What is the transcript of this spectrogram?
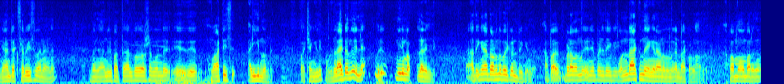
ഞാൻ ടെക് സർവീസ് മാനാണ് അപ്പോൾ ഞാനൊരു പത്ത് നാൽപ്പത് വർഷം കൊണ്ട് ഇത് വാട്ടീസ് അടിക്കുന്നുണ്ട്. പക്ഷെങ്കിൽ കൂടുതലായിട്ടൊന്നുമില്ല ഒരു മിനിമം ലെവലിൽ അതിങ്ങനെ തുടർന്ന് പോയിക്കൊണ്ടിരിക്കുന്നത് അപ്പോൾ ഇവിടെ വന്നു കഴിഞ്ഞപ്പോഴത്തേക്ക് ഉണ്ടാക്കുന്നത് എങ്ങനെയാണെന്നൊന്ന് കണ്ടാൽ കൊള്ളാമെന്നുണ്ട് അപ്പം മോൻ പറഞ്ഞു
